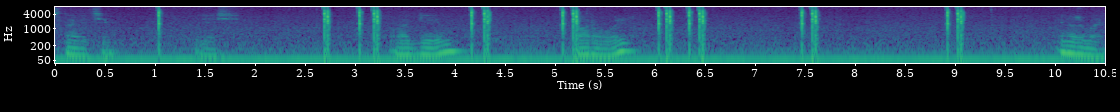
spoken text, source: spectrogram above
ставите здесь логин, пароль и нажимаете.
